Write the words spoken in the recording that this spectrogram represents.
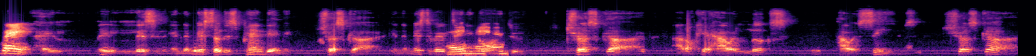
right. Hey, listen, in the midst of this pandemic, trust God. In the midst of everything Amen. you're going through, trust God. I don't care how it looks, how it seems. Trust God.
